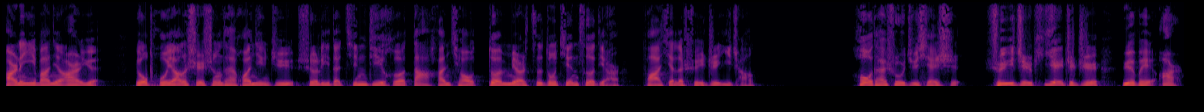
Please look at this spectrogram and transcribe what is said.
二零一八年二月，由濮阳市生态环境局设立的金堤河大涵桥断面自动监测点发现了水质异常，后台数据显示水质 pH 值约为二，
